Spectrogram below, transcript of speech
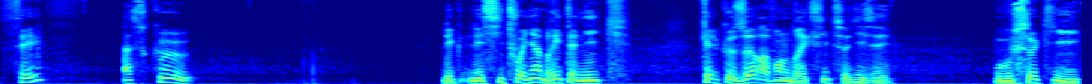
C'est à ce que les, citoyens britanniques, quelques heures avant le Brexit, se disaient, ou ceux qui,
